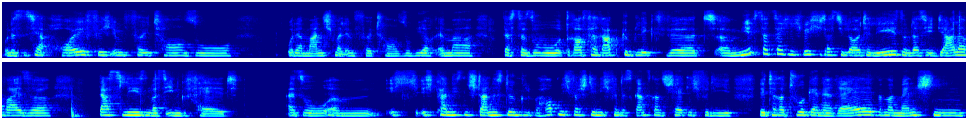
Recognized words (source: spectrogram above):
und es ist ja häufig im Feuilleton so, oder manchmal im Feuilleton, so wie auch immer, dass da so drauf herabgeblickt wird. Ähm, mir ist tatsächlich wichtig, dass die Leute lesen und dass sie idealerweise das lesen, was ihnen gefällt. Also ähm, ich, ich kann diesen Standesdünkel überhaupt nicht verstehen. Ich finde es ganz, ganz schädlich für die Literatur generell, wenn man Menschen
